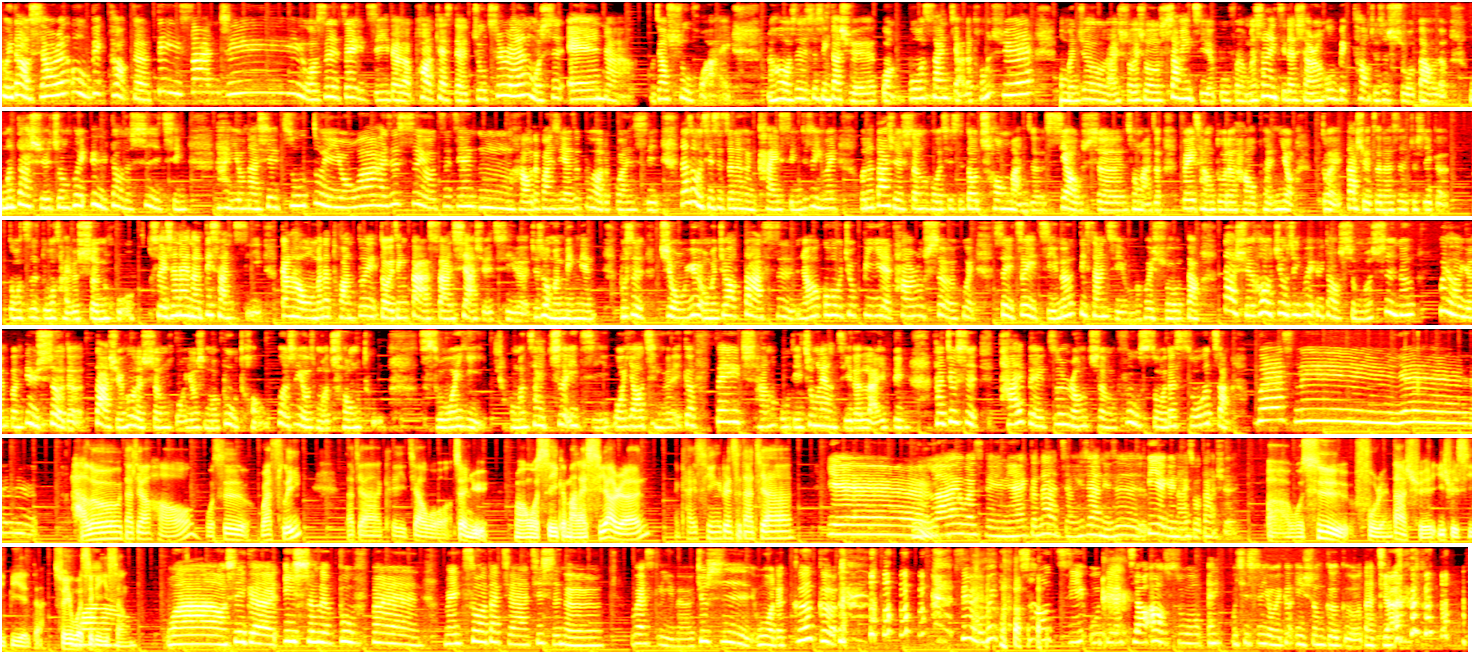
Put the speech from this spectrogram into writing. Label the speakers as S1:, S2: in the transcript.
S1: 回到小人物 Big Talk 的第三集，我是这一集的 Podcast 的主持人，我是 Anna，我叫树怀。然后我是世新大学广播三甲的同学，我们就来说一说上一集的部分。我们上一集的小人物 Big Talk 就是说到了我们大学中会遇到的事情，还有哪些猪队友啊，还是室友之间嗯好的关系，还是不好的关系。但是我其实真的很开心，就是因为我的大学生活其实都充满着笑声，充满着非常多的好朋友。对，大学真的是就是一个。多姿多彩的生活，所以现在呢，第三集刚好我们的团队都已经大三下学期了，就是我们明年不是九月，我们就要大四，然后过后就毕业踏入社会，所以这一集呢，第三集我们会说到大学后究竟会遇到什么事呢？会和原本预设的大学后的生活有什么不同，或者是有什么冲突？所以，我们在这一集，我邀请了一个非常无敌重量级的来宾，他就是台北尊荣整复所的所长 Wesley。耶
S2: ！Hello，大家好，我是 Wesley，大家可以叫我振宇。啊，我是一个马来西亚人。很开心认识大家，
S1: 耶！来，Wesley，你来跟大家讲一下，你是毕业于哪一所大学？
S2: 啊，我是辅仁大学医学系毕业的，所以我是个医生。
S1: 哇，是一个医生的部分，没错。大家其实呢，Wesley 呢就是我的哥哥。所以我会超级无敌的骄傲说，哎，我其实有一个医生哥哥，大家。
